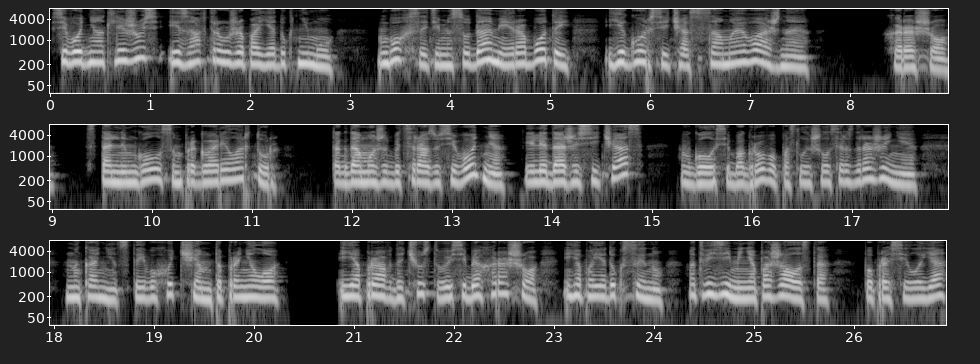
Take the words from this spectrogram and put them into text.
Сегодня отлежусь и завтра уже поеду к нему. Бог с этими судами и работой. Егор сейчас самое важное». «Хорошо», Стальным голосом проговорил Артур. «Тогда, может быть, сразу сегодня? Или даже сейчас? В голосе Багрова послышалось раздражение. Наконец-то его хоть чем-то проняло. «Я правда чувствую себя хорошо. Я поеду к сыну. Отвези меня, пожалуйста», — попросила я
